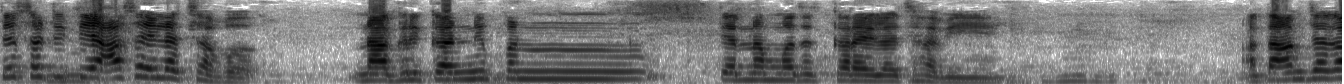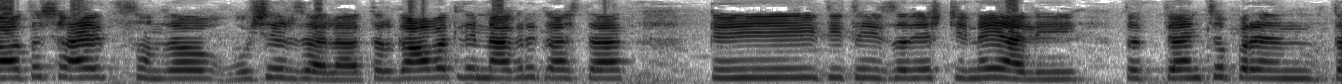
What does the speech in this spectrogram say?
त्यासाठी ते असायलाच हवं. नागरिकांनी पण त्यांना मदत करायलाच हवी. आता आमच्या गावात तर शाळेत समजा उशीर झाला तर गावातले नागरिक असतात की तिथे जर एस टी नाही आली तर त्यांच्यापर्यंत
